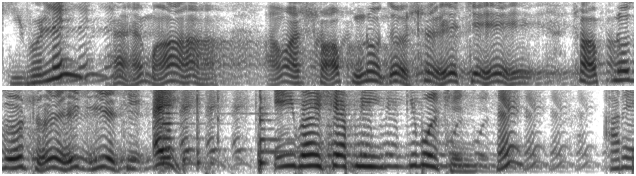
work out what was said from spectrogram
কি? বলেন হ্যাঁ মা আমার স্বপ্ন দোষ হয়েছে। স্বপ্ন দোষ হয়ে গিয়েছে। এই বয়সে আপনি কি বলছেন হ্যাঁ? আরে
